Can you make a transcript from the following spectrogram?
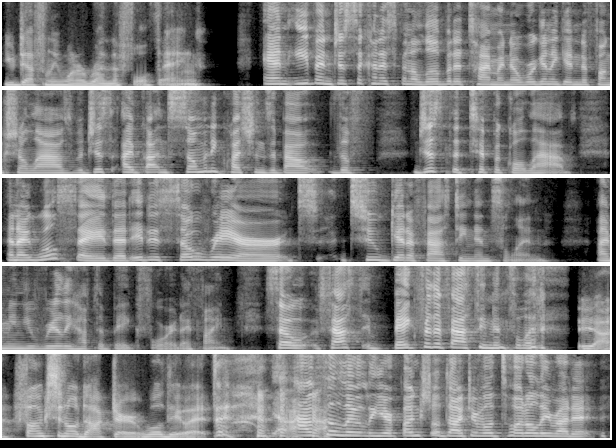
you definitely want to run the full thing. And even just to kind of spend a little bit of time, I know we're going to get into functional labs, but just I've gotten so many questions about the just the typical labs. And I will say that it is so rare t- to get a fasting insulin. I mean, you really have to beg for it, I find. So fast beg for the fasting insulin. Yeah, functional doctor will do it. yeah, absolutely. Your functional doctor will totally run it.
